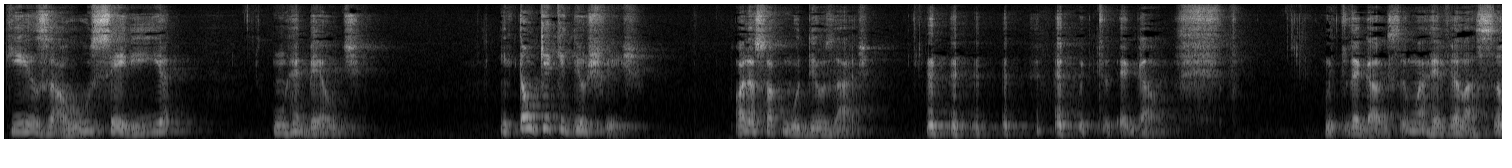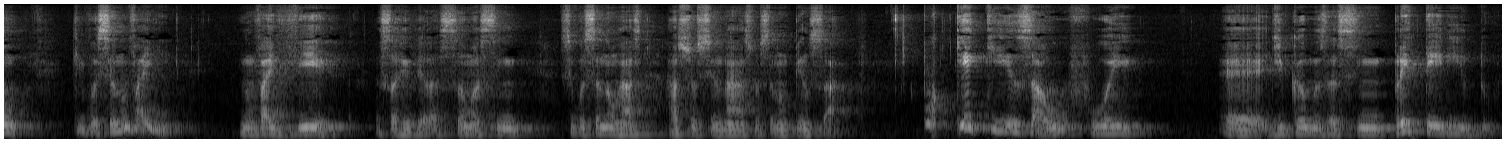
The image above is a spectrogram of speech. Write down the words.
que Esaú seria um rebelde. Então o que que Deus fez? Olha só como Deus age. é muito legal. Muito legal. Isso é uma revelação que você não vai não vai ver essa revelação assim se você não raciocinar, se você não pensar. Por que que Esaú foi, é, digamos assim, preterido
